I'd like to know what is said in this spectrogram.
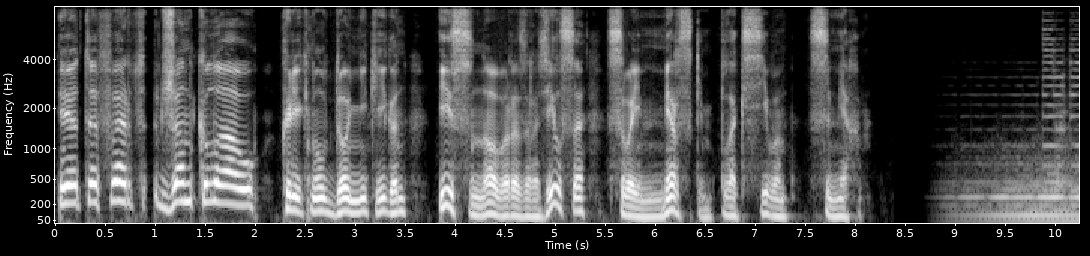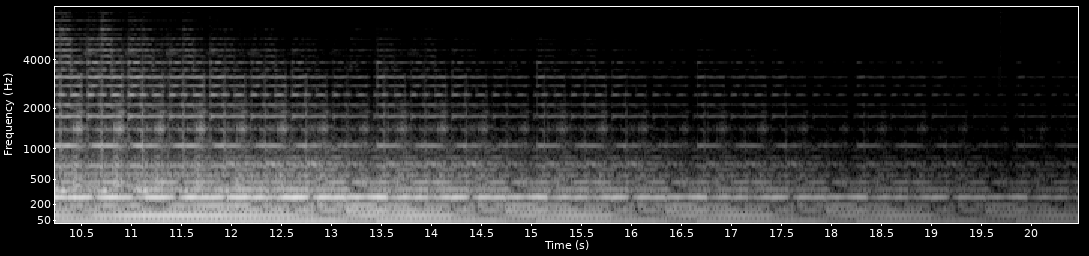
«Это Ферд Джан Клау!» — крикнул Донни Киган и снова разразился своим мерзким плаксивым смехом.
